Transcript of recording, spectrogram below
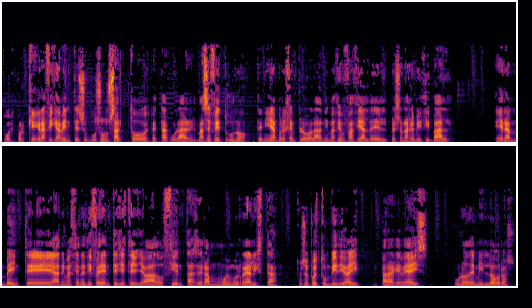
Pues porque gráficamente supuso un salto espectacular. El Mass Effect 1 tenía, por ejemplo, la animación facial del personaje principal. Eran 20 animaciones diferentes y este llevaba 200. Era muy, muy realista. Os he puesto un vídeo ahí para que veáis uno de mis logros.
